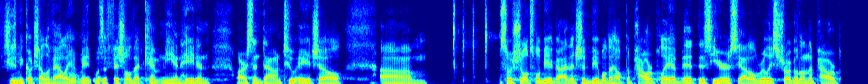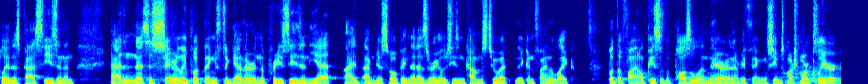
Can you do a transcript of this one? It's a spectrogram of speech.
excuse me, Coachella Valley. It made, was official that Kempny and Hayden are sent down to AHL. Um, so Schultz will be a guy that should be able to help the power play a bit this year. Seattle really struggled on the power play this past season and hadn't necessarily put things together in the preseason yet. I, I'm just hoping that as the regular season comes to it, they can finally like put the final piece of the puzzle in there and everything seems much more clear.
